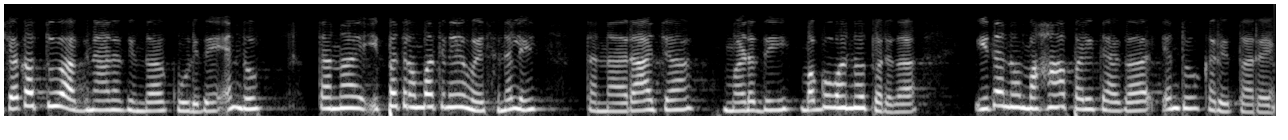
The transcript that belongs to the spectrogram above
ಜಗತ್ತು ಅಜ್ಞಾನದಿಂದ ಕೂಡಿದೆ ಎಂದು ತನ್ನ ಇಪ್ಪತ್ತೊಂಬತ್ತನೇ ವಯಸ್ಸಿನಲ್ಲಿ ತನ್ನ ರಾಜ, ಮಡದಿ, ಮಗುವನ್ನು ತೊರೆದ. ಇದನ್ನು ಮಹಾಪರಿತ್ಯಾಗ ಎಂದು ಕರೆಯುತ್ತಾರೆ.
